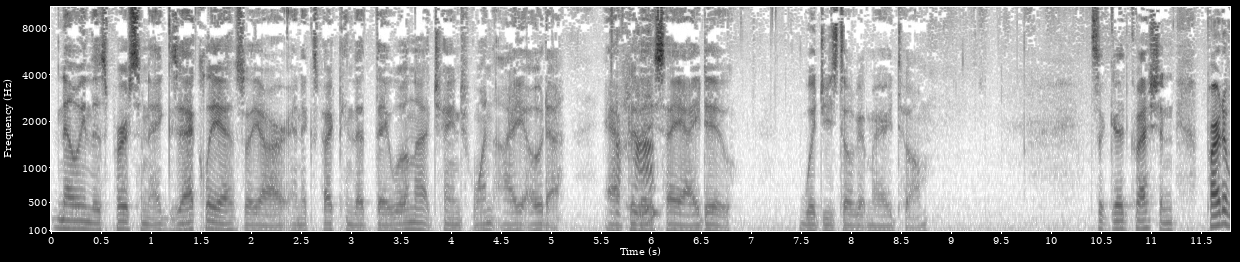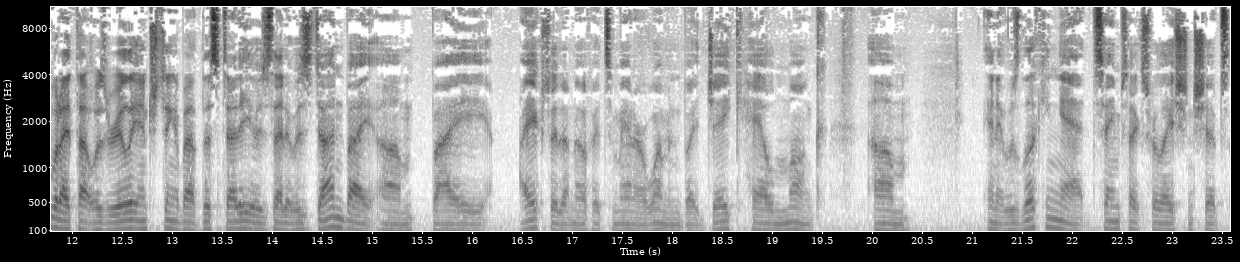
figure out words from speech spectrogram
knowing this person exactly as they are and expecting that they will not change one iota after uh-huh. they say I do, would you still get married to them? It's a good question. Part of what I thought was really interesting about this study was that it was done by um, by I actually don't know if it's a man or a woman, but J. Kale Monk. Um, and it was looking at same-sex relationships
